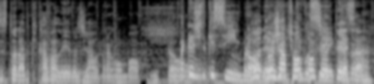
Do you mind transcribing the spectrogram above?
estourado que Cavaleiros já, o Dragon Ball. Então. Acredito que sim, brother. No, no Japão, com certeza. Essa...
